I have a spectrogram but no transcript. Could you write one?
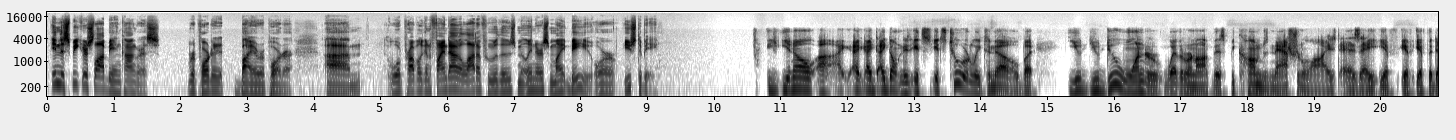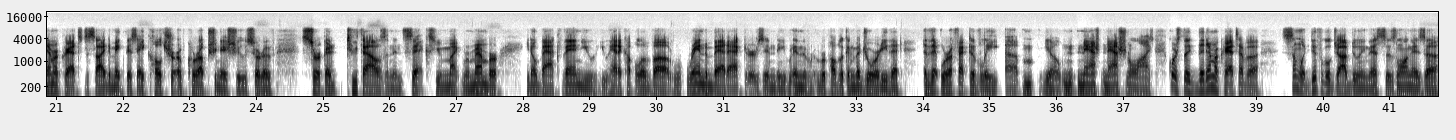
In the speaker's lobby in Congress, reported by a reporter. Um, we're probably going to find out a lot of who those millionaires might be or used to be. You know, uh, I, I I don't. It's it's too early to know, but you you do wonder whether or not this becomes nationalized as a if if if the Democrats decide to make this a culture of corruption issue, sort of circa 2006. You might remember you know, back then you you had a couple of uh, random bad actors in the in the Republican majority that that were effectively uh, you know nas- nationalized. Of course, the the Democrats have a somewhat difficult job doing this as long as uh,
